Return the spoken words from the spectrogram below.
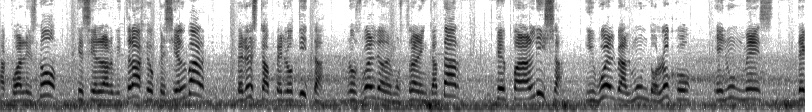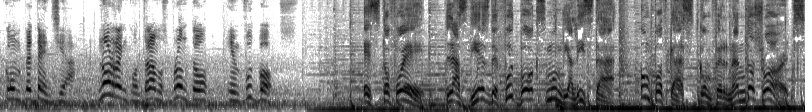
a cuáles no, que si el arbitraje o que si el VAR, pero esta pelotita nos vuelve a demostrar en Qatar que paraliza y vuelve al mundo loco en un mes de competencia. Nos reencontramos pronto en Footbox. Esto fue Las 10 de Footbox Mundialista, un podcast con Fernando Schwartz,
